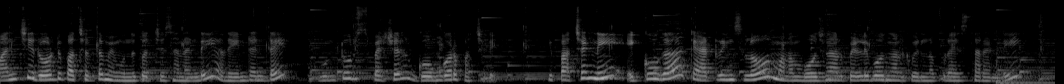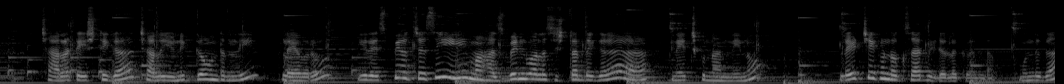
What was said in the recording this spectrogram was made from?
మంచి రోటి పచ్చడితో మేము ముందుకు వచ్చేసానండి. అదేంటంటే గుంటూరు స్పెషల్ గోంగూర పచ్చడి. ఈ పచ్చడిని ఎక్కువగా క్యాటరింగ్స్లో మనం భోజనాలు పెళ్ళి భోజనాలకు వెళ్ళినప్పుడు వేస్తారండి. చాలా టేస్టీగా చాలా యూనిక్గా ఉంటుంది. ఫ్లేవరు. ఈ రెసిపీ వచ్చేసి మా హస్బెండ్ వాళ్ళ సిస్టర్ దగ్గర నేర్చుకున్నాను నేను. లేట్ చేయకుండా ఒకసారి వీడియోలోకి వెళ్దాం. ముందుగా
